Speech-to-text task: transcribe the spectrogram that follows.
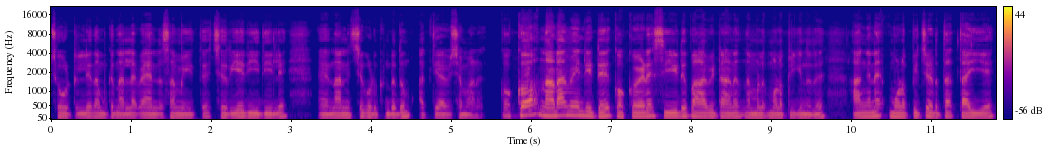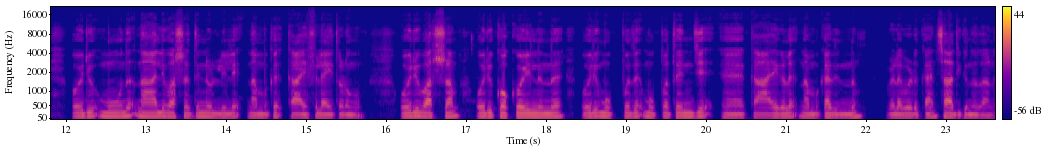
ചോട്ടിൽ നമുക്ക് നല്ല വേനൽ സമയത്ത് ചെറിയ രീതിയിൽ നനച്ച് കൊടുക്കേണ്ടതും അത്യാവശ്യമാണ്. കൊക്കോ നടാൻ വേണ്ടിയിട്ട് കൊക്കോയുടെ സീഡ് പാവിട്ടാണ് നമ്മൾ മുളപ്പിക്കുന്നത്. അങ്ങനെ മുളപ്പിച്ചെടുത്ത തയ്യ് ഒരു മൂന്ന് നാല് വർഷത്തിനുള്ളിൽ നമുക്ക് കായ്ഫലായി തുടങ്ങും. ഒരു വർഷം ഒരു കൊക്കോയിൽ നിന്ന് ഒരു മുപ്പത് മുപ്പത്തഞ്ച് കായകൾ നമുക്കതിൽ നിന്നും വിളവെടുക്കാൻ സാധിക്കുന്നതാണ്.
